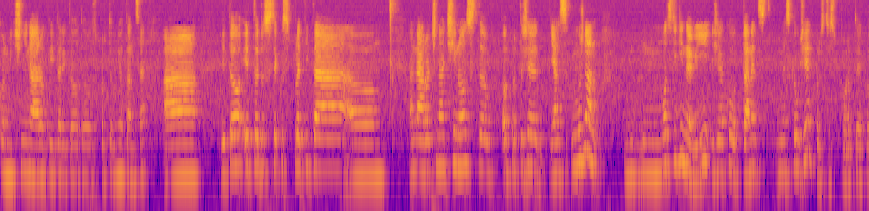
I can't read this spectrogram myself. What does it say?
kondiční nároky tady tohoto sportovního tance. A je to, je to dost jako spletitá um, a náročná činnost, uh, protože já možná moc lidí neví, že jako tanec dneska už je prostě sport jako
